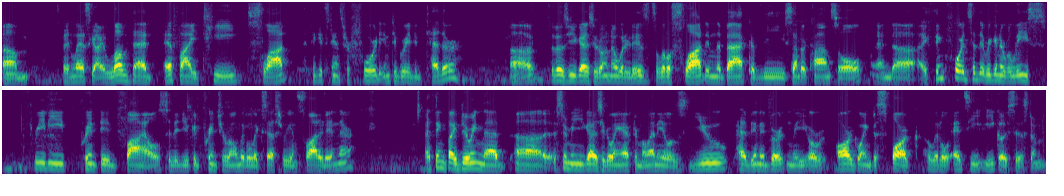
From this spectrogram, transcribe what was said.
Um, and lastly, I love that FIT slot. I think it stands for Ford Integrated Tether. Uh, for those of you guys who don't know what it is, it's a little slot in the back of the center console. And uh, I think Ford said they were going to release 3D printed files so that you could print your own little accessory and slot it in there. I think by doing that, uh, assuming you guys are going after millennials, you have inadvertently or are going to spark a little Etsy ecosystem.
